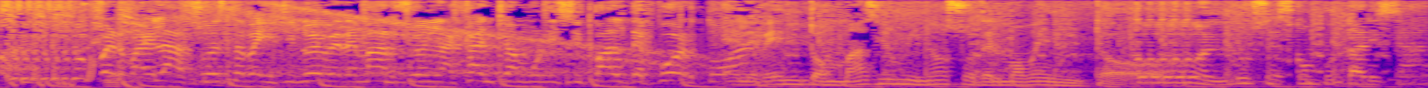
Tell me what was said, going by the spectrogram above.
Super bailazo este 29 de marzo en la cancha municipal de Puerto. el evento más luminoso del momento, con luces computarizadas.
